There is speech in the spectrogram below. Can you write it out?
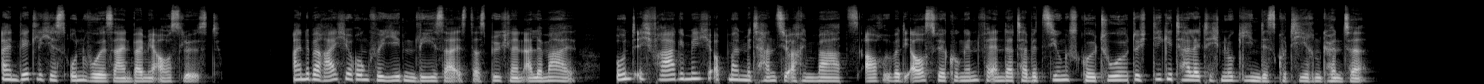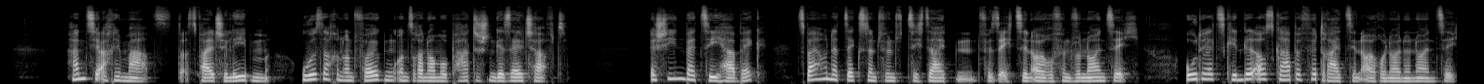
ein wirkliches Unwohlsein bei mir auslöst. Eine Bereicherung für jeden Leser ist das Büchlein allemal, und ich frage mich, ob man mit Hans-Joachim Marz auch über die Auswirkungen veränderter Beziehungskultur durch digitale Technologien diskutieren könnte. Hans-Joachim Marz, Das falsche Leben, Ursachen und Folgen unserer normopathischen Gesellschaft. Erschien bei CH Beck, 256 Seiten für 16,95 Euro oder als Kindle-Ausgabe für 13,99 Euro.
